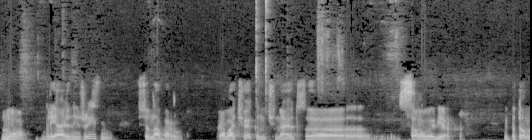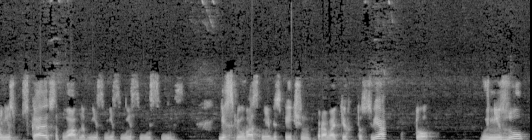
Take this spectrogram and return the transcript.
Но в реальной жизни все наоборот. Права человека начинаются э, с самого верха. И потом они спускаются плавно вниз, вниз, вниз, вниз, вниз. Если у вас не обеспечены права тех, кто сверху, то внизу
